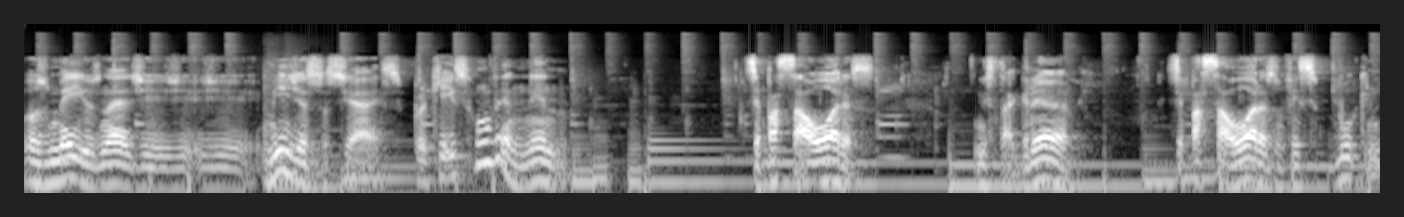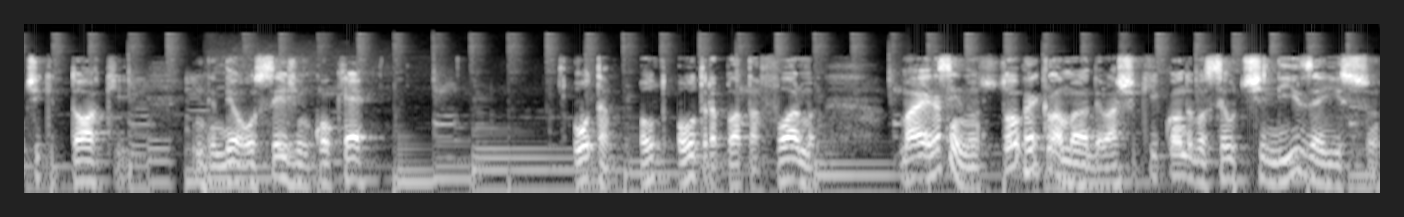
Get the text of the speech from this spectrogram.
os meios né, de, de, de mídias sociais, porque isso é um veneno. Você passar horas no Instagram, você passar horas no Facebook, no TikTok, entendeu? Ou seja, em qualquer outra, outra plataforma. Mas assim, não estou reclamando. Eu acho que quando você utiliza isso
